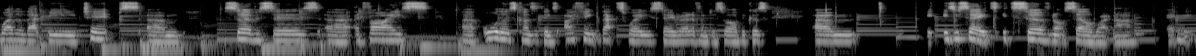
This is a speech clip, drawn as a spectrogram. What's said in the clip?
whether that be tips, um, services, uh, advice, uh, all those kinds of things. I think that's where you stay relevant as well because, um, as you say, it's, it's serve not sell right now. It, it,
